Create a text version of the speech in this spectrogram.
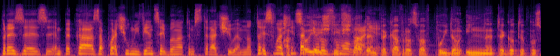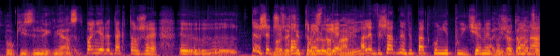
prezes MPK zapłacił mi więcej, bo na tym straciłem. No to jest A właśnie co takie jeśli w ślad rozumowanie. MPK Wrocław pójdą inne tego typu spółki z innych miast? Panie redaktorze, yy, te rzeczy Możecie ale w żadnym wypadku nie pójdziemy, A nie proszę wiadomo, pana. co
